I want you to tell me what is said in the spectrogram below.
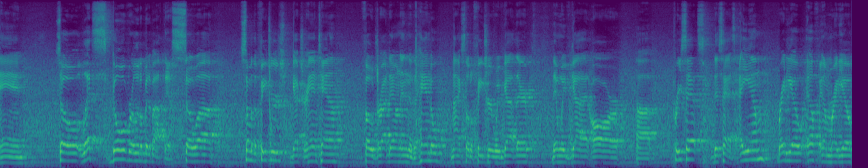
And so let's go over a little bit about this. So uh, some of the features, got your antenna, folds right down into the handle. Nice little feature we've got there. Then we've got our uh, presets. This has AM radio, FM radio,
